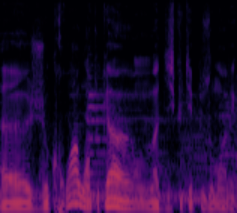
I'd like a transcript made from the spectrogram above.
je crois, ou en tout cas, on a discuté plus ou moins avec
